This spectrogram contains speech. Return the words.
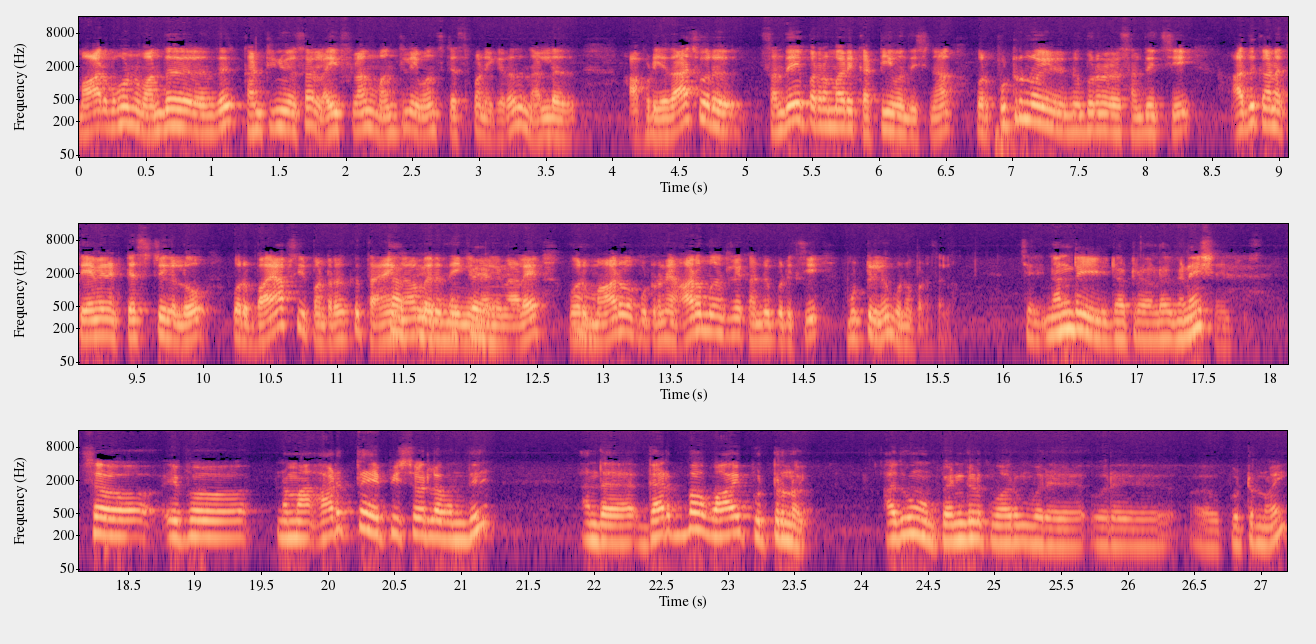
மார்பகம் வந்ததுலேருந்து கண்டினியூஸாக life long monthly once test பண்ணிக்கிறது நல்லது. அப்படி ஏதாச்சும் ஒரு சந்தேகப்படுற மாதிரி கட்டி வந்துச்சுன்னா ஒரு புற்றுநோய் நிபுணரை சந்திச்சு அதுக்கான தேவையான டெஸ்ட்டுகளோ ஒரு பயாப்சி பண்றதுக்கு தயங்காம இருந்தீங்கனாலே ஒரு மார்பக புற்றுநோய் ஆரம்பத்திலே கண்டுபிடிச்சு முற்றிலும் குணப்படுத்தலாம். சரி நன்றி டாக்டர் அலோ கணேஷ். ஸோ இப்போ நம்ம அடுத்த எபிசோடில் வந்து அந்த கர்ப்ப வாய் புற்றுநோய் அதுவும் பெண்களுக்கு வரும் ஒரு ஒரு புற்றுநோய்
